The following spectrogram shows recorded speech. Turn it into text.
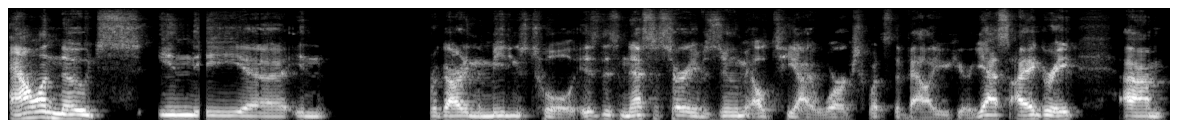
Alan notes in the uh, in regarding the meetings tool. Is this necessary if Zoom LTI works? What's the value here? Yes, I agree. Um,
